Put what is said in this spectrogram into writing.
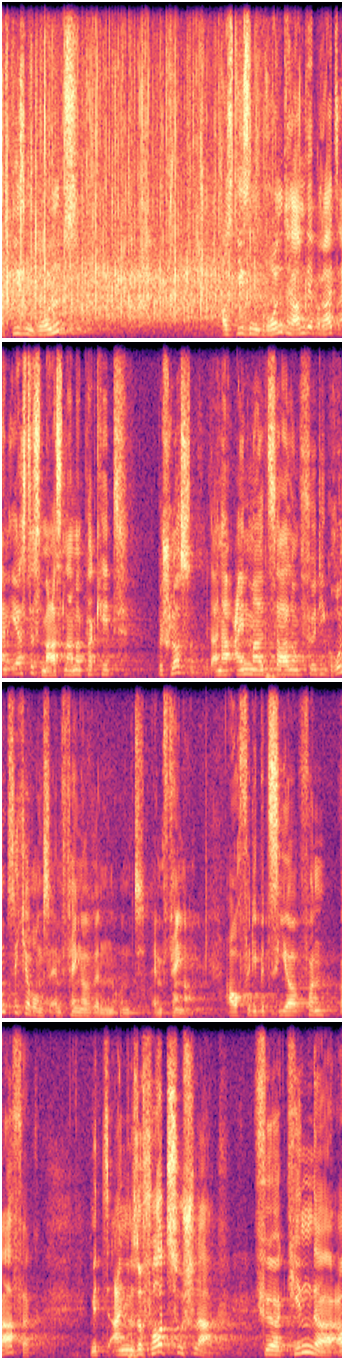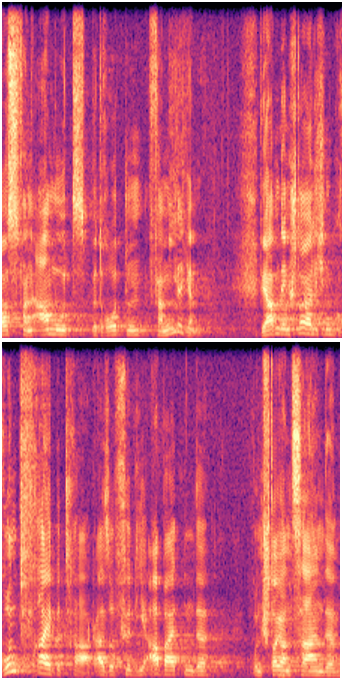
Es diesem Grund aus diesem Grund haben wir bereits ein erstes Maßnahmenpaket beschlossen mit einer Einmalzahlung für die Grundsicherungsempfängerinnen und Empfänger, auch für die Bezieher von BAföG, mit einem Sofortzuschlag für Kinder aus von Armut bedrohten Familien. Wir haben den steuerlichen Grundfreibetrag, also für die arbeitende und Steuern zahlende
